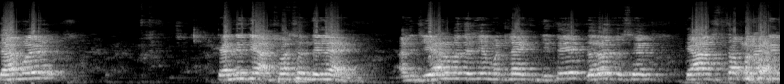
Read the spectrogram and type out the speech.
त्यामुळे त्यांनी जे आश्वासन दिले आहे आणि जे आरमध्ये जे म्हटलं की जिथे गरज असेल त्या आस्थापनाने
